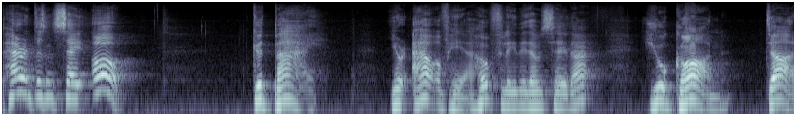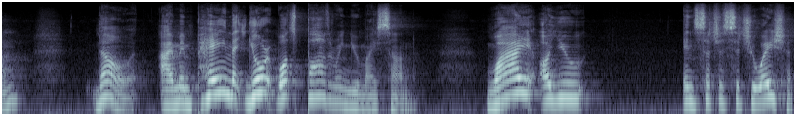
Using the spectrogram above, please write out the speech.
parent doesn't say, Oh, goodbye, you're out of here. Hopefully, they don't say that. You're gone, done. No, I'm in pain that you're. What's bothering you, my son? Why are you in such a situation?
